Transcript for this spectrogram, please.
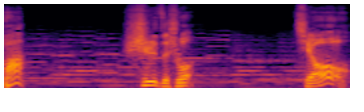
巴。狮子说：“瞧，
